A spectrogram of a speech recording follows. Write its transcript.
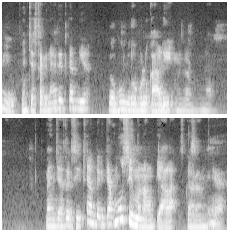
MU Manchester United kan dia 20 20 kali mereka menang. Manchester City hampir tiap musim menang piala sekarang. Iya.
